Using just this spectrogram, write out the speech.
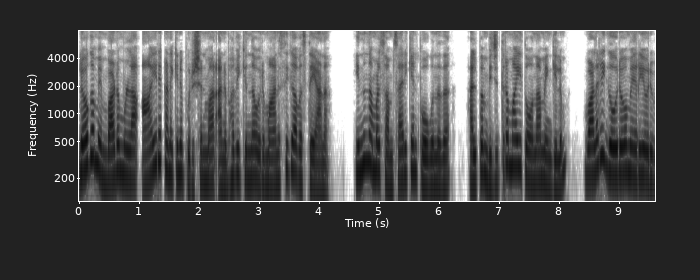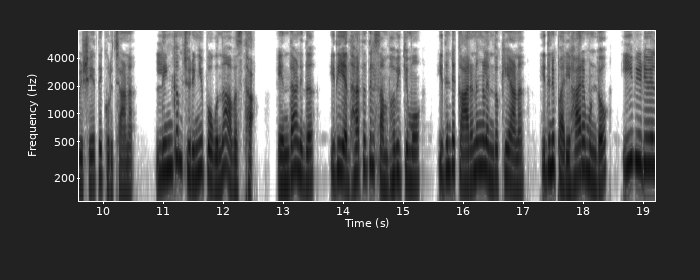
ലോകമെമ്പാടുമുള്ള ആയിരക്കണക്കിന് പുരുഷന്മാർ അനുഭവിക്കുന്ന ഒരു മാനസികാവസ്ഥയാണ്. ഇന്ന് നമ്മൾ സംസാരിക്കാൻ പോകുന്നത് അല്പം വിചിത്രമായി തോന്നാമെങ്കിലും വളരെ ഗൗരവമേറിയ ഒരു വിഷയത്തെക്കുറിച്ചാണ്. ലിംഗം ചുരുങ്ങിപ്പോകുന്ന അവസ്ഥ. എന്താണിത്? ഇത് യഥാർത്ഥത്തിൽ സംഭവിക്കുമോ? ഇതിന്റെ കാരണങ്ങൾ എന്തൊക്കെയാണ്? ഇതിന് പരിഹാരമുണ്ടോ? ഈ വീഡിയോയിൽ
